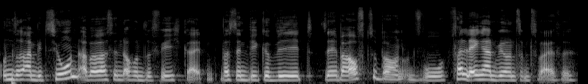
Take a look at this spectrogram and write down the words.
unsere Ambitionen, aber was sind auch unsere Fähigkeiten? Was sind wir gewillt, selber aufzubauen und wo verlängern wir uns im Zweifel?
